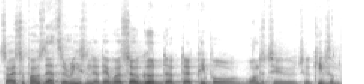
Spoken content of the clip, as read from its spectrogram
So I suppose that's the reason that they were so good that, that people wanted to, to keep them.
